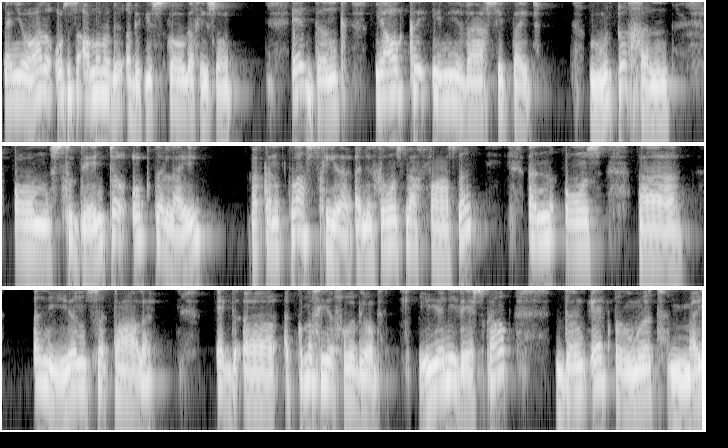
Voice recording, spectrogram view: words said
En Johan, ons is almal 'n bietjie skuldig hierso. Ek dink elke universiteit moet begin om studente op te lei wat kan klas gee in die grondslagfase in ons uh inheemse tale. Ek uh ek kom gee 'n voorbeeld. Hier in die Weskaap dink ek behoort my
